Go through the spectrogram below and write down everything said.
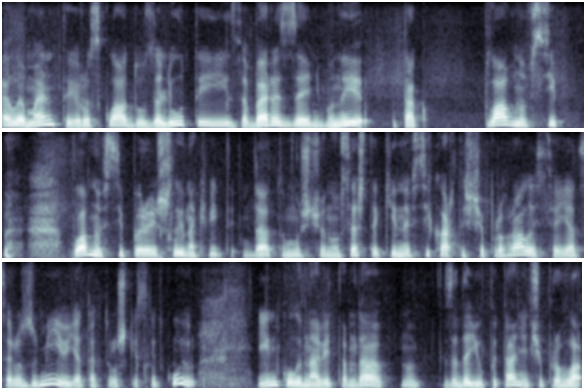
елементи розкладу за лютий, за березень, вони так плавно всі плавно всі перейшли на квітень. Да? Тому що ну, все ж таки не всі карти ще програлися. Я це розумію, я так трошки слідкую. Інколи навіть там да, ну, задаю питання, чи прогла...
